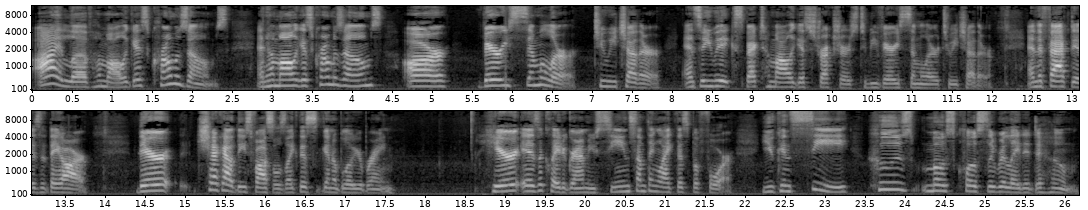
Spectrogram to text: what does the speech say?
I love homologous chromosomes. And homologous chromosomes are very similar to each other. And so you would expect homologous structures to be very similar to each other. And the fact is that they are. They're, check out these fossils. Like this is going to blow your brain. Here is a cladogram. You've seen something like this before you can see who's most closely related to whom.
